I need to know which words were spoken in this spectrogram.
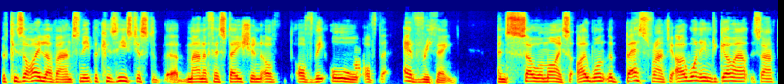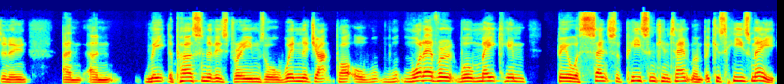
Because I love Anthony because he's just a, a manifestation of of the all of the everything and so am I. So I want the best for Anthony. I want him to go out this afternoon and and meet the person of his dreams, or win the jackpot, or w- whatever will make him feel a sense of peace and contentment because he's me,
